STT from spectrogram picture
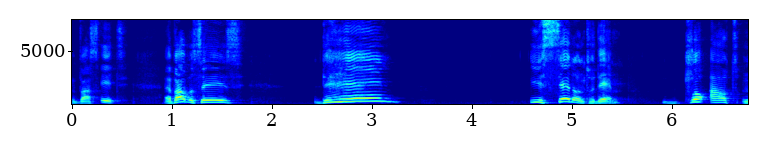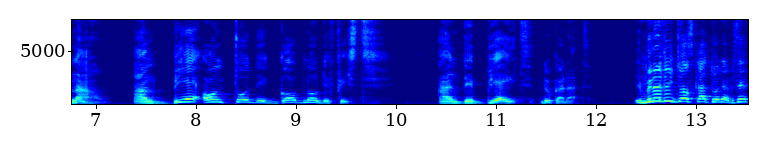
In verse 8. The Bible says, Then he said unto them, Draw out now and bear unto the governor of the feast. And they bear it. Look at that. Immediately just told them, say,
